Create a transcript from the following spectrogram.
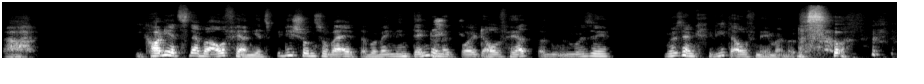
ah, ich kann jetzt mehr aufhören. Jetzt bin ich schon so weit. Aber wenn Nintendo nicht bald aufhört, dann muss ich, muss ich einen Kredit aufnehmen oder so.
